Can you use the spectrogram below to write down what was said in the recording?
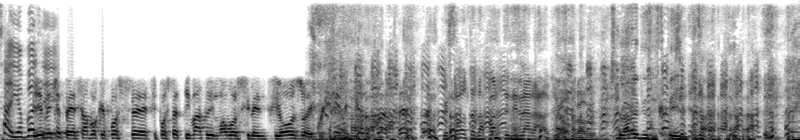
sai a Io volte invece pensavo che fosse, si fosse attivato di nuovo il silenzioso e quindi Questa volta da parte della radio proprio. C'è la radio si è spenta.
